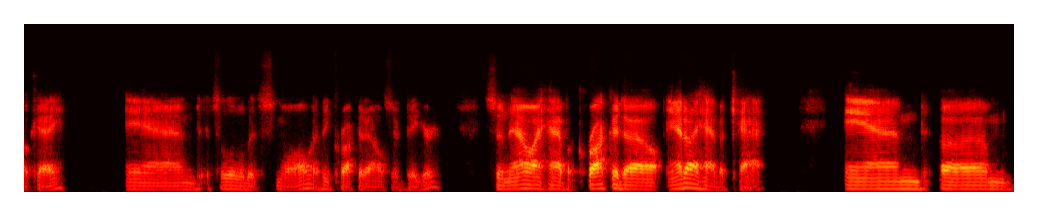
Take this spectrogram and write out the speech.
Okay. And it's a little bit small. I think crocodiles are bigger. So now I have a crocodile and I have a cat. And um,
